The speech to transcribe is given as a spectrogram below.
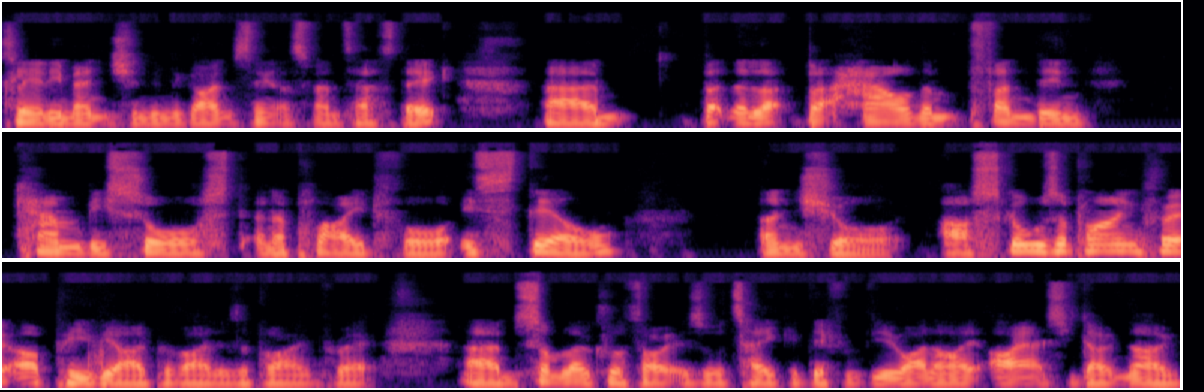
clearly mentioned in the guidance. I think that's fantastic. Um, but the but how the funding can be sourced and applied for is still unsure. Are schools applying for it? Are PVI providers applying for it? Um, some local authorities will take a different view, and I, I actually don't know.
